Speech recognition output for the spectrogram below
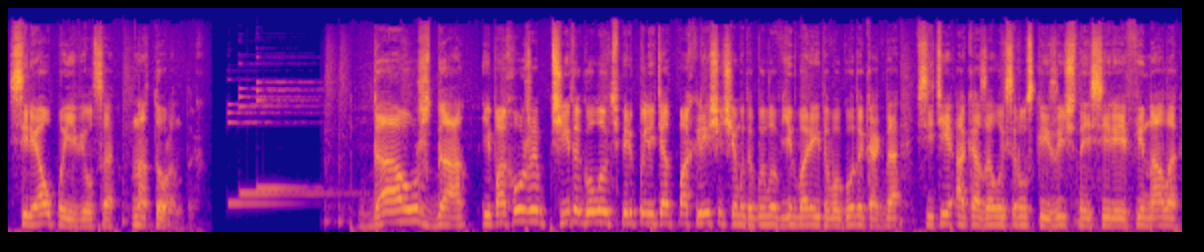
Сериал появился на торрентах. Да уж да. И похоже, чьи-то головы теперь полетят похлеще, чем это было в январе этого года, когда в сети оказалась русскоязычная серия финала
